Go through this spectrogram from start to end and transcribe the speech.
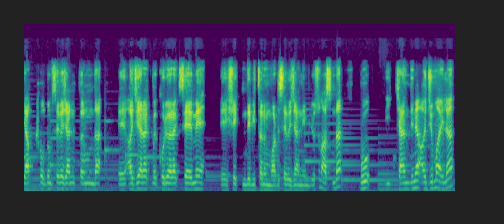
yapmış olduğum sevecenlik tanımında e, acıyarak ve koruyarak sevme e, şeklinde bir tanım vardı sevecenliğin biliyorsun. Aslında bu kendine acımayla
